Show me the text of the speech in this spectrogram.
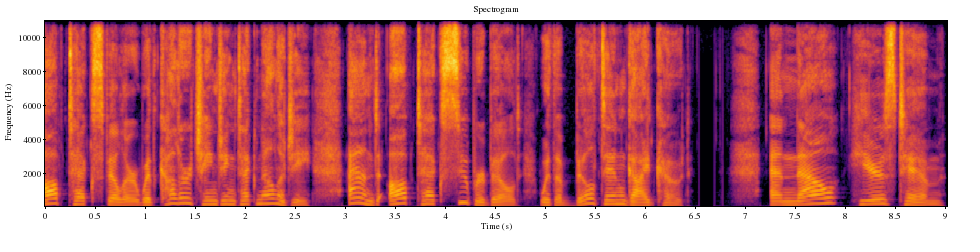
Optex filler with color changing technology, and Optex Super Build with a built in guide coat. And now, here's Tim.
